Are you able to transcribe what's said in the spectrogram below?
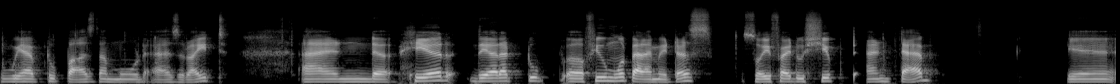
we have to pass the mode as write and uh, here there are two uh, few more parameters. So if i do shift and tab uh,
